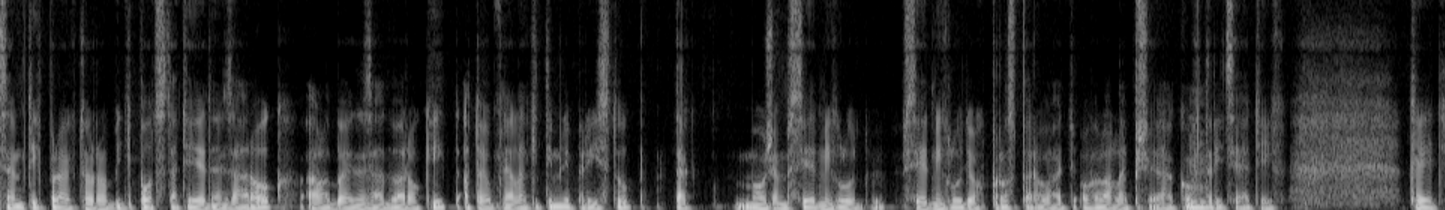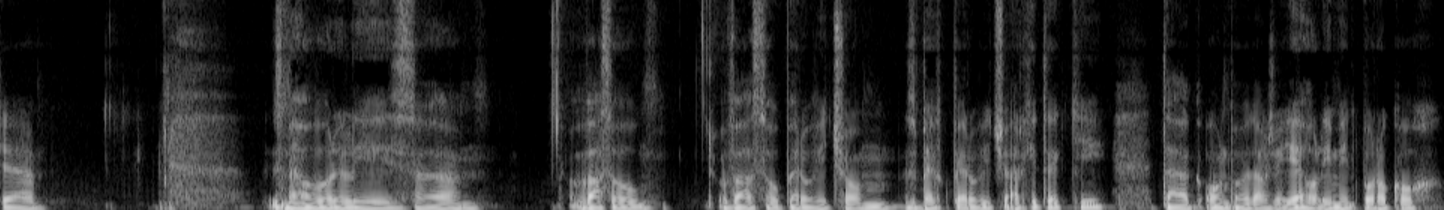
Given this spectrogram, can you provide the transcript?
chcem tých projektov robiť v podstate jeden za rok alebo jeden za dva roky a to je úplne legitimný prístup, tak môžem v 7, ľuď, v 7 ľuďoch prosperovať oveľa lepšie ako mm. v 30. Mhm. Keď e, sme hovorili s e, Vasou, Vasou Perovičom z Beck Perovič architekti, tak on povedal, že jeho limit po rokoch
